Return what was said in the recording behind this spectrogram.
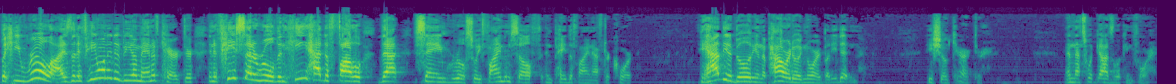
But he realized that if he wanted to be a man of character, and if he set a rule, then he had to follow that same rule. So he fined himself and paid the fine after court. He had the ability and the power to ignore it, but he didn't. He showed character. And that's what God's looking for.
